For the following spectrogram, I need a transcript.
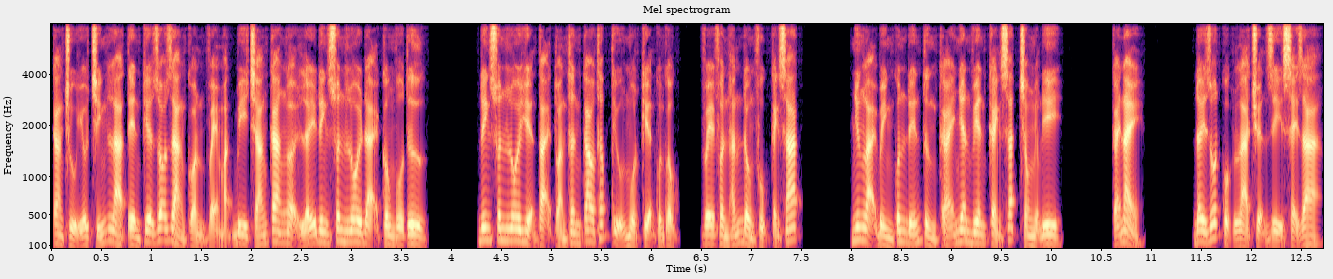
càng chủ yếu chính là tên kia rõ ràng còn vẻ mặt bi tráng ca ngợi lấy đinh xuân lôi đại công vô tư. Đinh xuân lôi hiện tại toàn thân cao thấp tựu một kiện quần cộc, về phần hắn đồng phục cảnh sát, nhưng lại bình quân đến từng cái nhân viên cảnh sát trong miệng đi. Cái này, đây rốt cuộc là chuyện gì xảy ra?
